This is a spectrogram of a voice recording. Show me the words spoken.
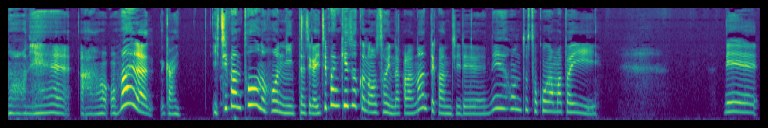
もうね、あの、お前らが言っ一番当の本人たちが一番気づくの遅いんだからなって感じで、ね、ほんとそこがまたいい。で、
